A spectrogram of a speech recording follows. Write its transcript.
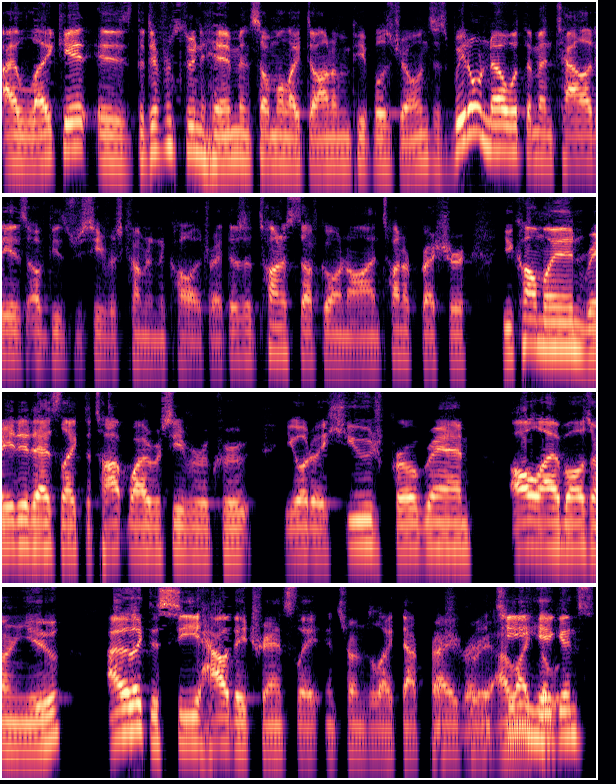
I like it is the difference between him and someone like Donovan Peoples Jones is we don't know what the mentality is of these receivers coming into college, right? There's a ton of stuff going on, ton of pressure. You come in rated as like the top wide receiver recruit, you go to a huge program, all eyeballs on you. I would like to see how they translate in terms of like that pressure. I agree. right? I T. like the- Higgins.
